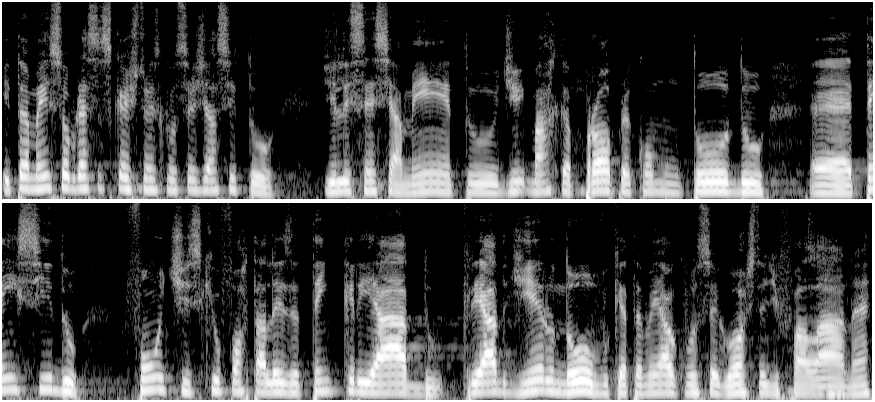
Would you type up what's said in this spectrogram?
e também sobre essas questões que você já citou, de licenciamento, de marca própria como um todo, é, tem sido fontes que o Fortaleza tem criado, criado dinheiro novo, que é também algo que você gosta de falar, Sim. né?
